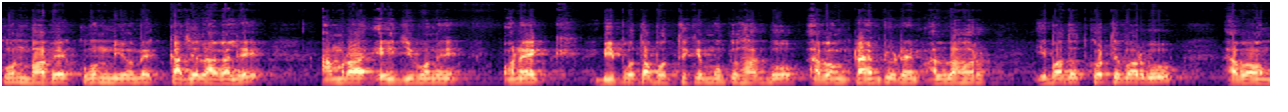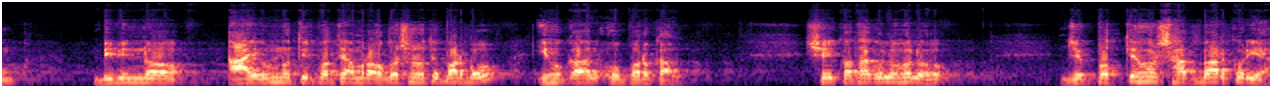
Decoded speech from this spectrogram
কোনভাবে কোন নিয়মে কাজে লাগালে আমরা এই জীবনে অনেক বিপদ আপদ থেকে মুক্ত থাকব এবং টাইম টু টাইম আল্লাহর ইবাদত করতে পারব এবং বিভিন্ন আয় উন্নতির পথে আমরা অগ্রসর হতে পারব ইহকাল ও পরকাল। সেই কথাগুলো হলো যে প্রত্যহ সাতবার করিয়া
